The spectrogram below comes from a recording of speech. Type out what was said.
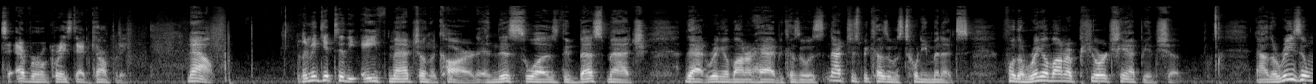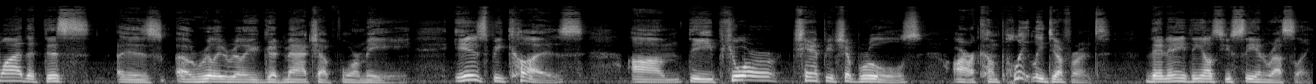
to ever grace that company. Now, let me get to the eighth match on the card, and this was the best match that Ring of Honor had because it was not just because it was 20 minutes for the Ring of Honor Pure Championship. Now, the reason why that this is a really, really good matchup for me is because um, the Pure Championship rules are completely different than anything else you see in wrestling.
